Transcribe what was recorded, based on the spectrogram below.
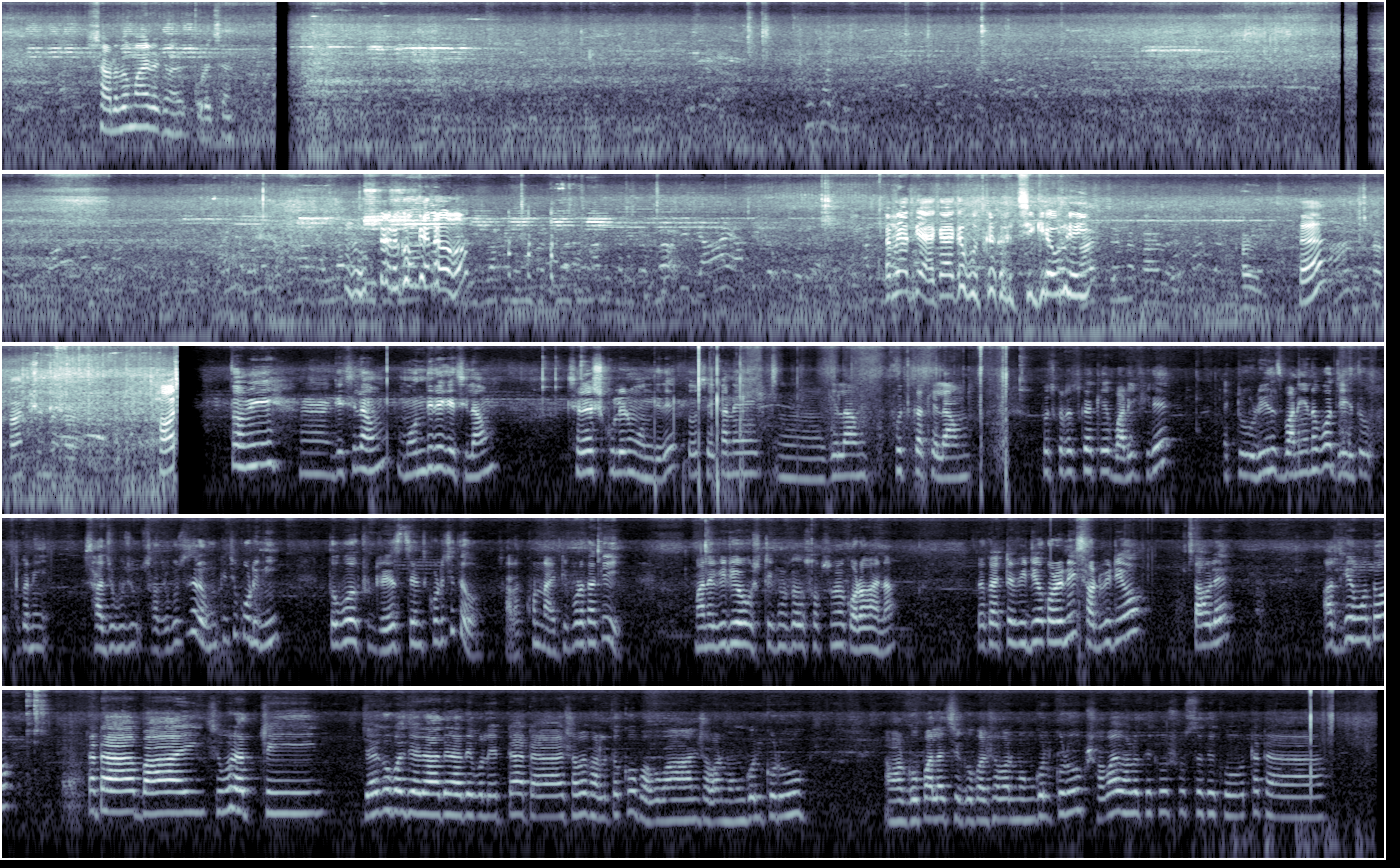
শারদা মায়ের এখানে করেছে মুখটা এরকম কেন আমি আজকে একা ফুচকা খাচ্ছি, কেউ নেই। হ্যাঁ? তো আমি গেছিলাম, মন্দিরে গেছিলাম, ছেলের স্কুলের মন্দিরে। তো সেখানে গেলাম, ফুচকা খেলাম। ফুচকা টুচকা খেয়ে বাড়ি ফিরে একটু রিলস বানিয়ে নেব, যেহেতু একটুখানি সাজুগুজু সাজুগুজু সেরকম কিছু করিনি। তবুও একটু ড্রেস চেঞ্জ করেছি তো, সারাক্ষণ নাইটি পরে থাকি। মানে ভিডিও ঠিক মতো সবসময় করা হয় না। তো একটা ভিডিও করে নিই শর্ট ভিডিও তাহলে আজকের মতো। টাটা, বাই, শুভরাত্রি। জয় গোপাল, জয় রাধে রাধে বলে টাটা। সবাই ভালো থাকো, ভগবান সবার মঙ্গল করুক। আমার গোপাল আছে, গোপাল সবার মঙ্গল করুক। সবাই ভালো থেকো, সুস্থ থেকো। টাটা।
